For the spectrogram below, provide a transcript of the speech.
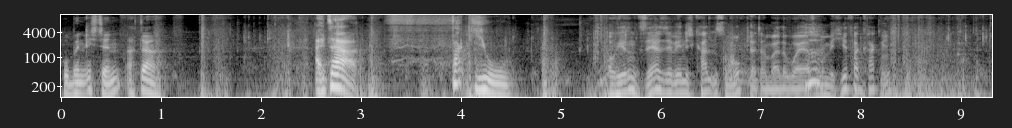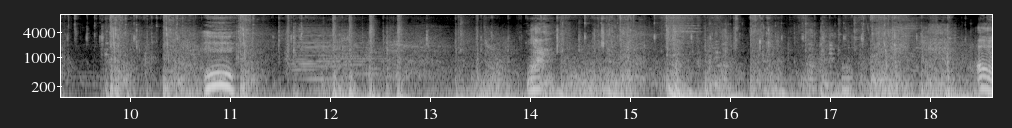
Wo bin ich denn? Ach, da. Alter! Fuck you! Oh, hier sind sehr, sehr wenig Kanten zum Hochklettern, by the way. Also wenn wir hier verkacken. Ja. Ey,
